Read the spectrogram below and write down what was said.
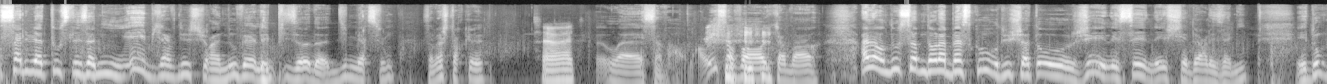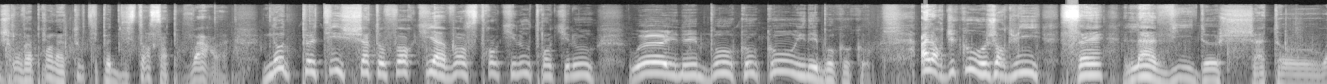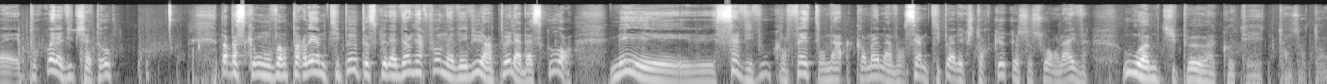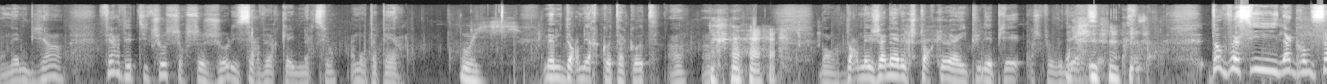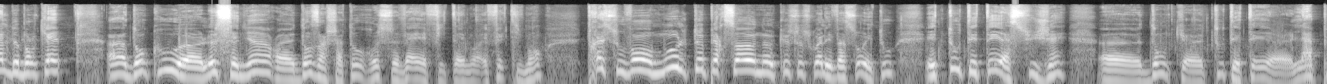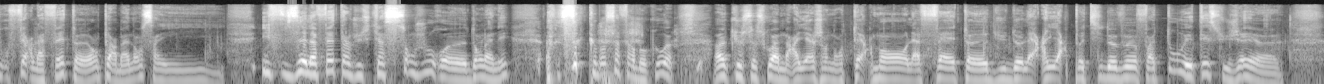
bien, salut à tous les amis et bienvenue sur un nouvel épisode d'Immersion. Ça va, je Ça va Ouais, ça va. Oui, ça va, ça va. Alors, nous sommes dans la basse-cour du château. J'ai laissé les shaders, les amis. Et donc, on va prendre un tout petit peu de distance hein, pour voir euh, notre petit château fort qui avance tranquillou, tranquillou. Ouais, il est beau coco, il est beau coco. Alors, du coup, aujourd'hui, c'est la vie de château. Ouais, pourquoi la vie de château? Pas parce qu'on va en parler un petit peu, parce que la dernière fois on avait vu un peu la basse-cour, mais savez-vous qu'en fait on a quand même avancé un petit peu avec Storke, que ce soit en live ou un petit peu à côté de temps en temps. On aime bien faire des petites choses sur ce joli serveur qu'a Immersion, à mon pépère. Oui. Même dormir côte à côte. Hein, hein. bon, dormez jamais avec Storke, hein, il pue les pieds, je peux vous dire. donc voici la grande salle de banquet, hein, donc où euh, le seigneur, euh, dans un château, recevait effectivement très souvent moult personnes, que ce soit les vassaux et tout, et tout était à sujet, euh, donc tout était là pour faire la fête en permanence. Il, il, faisait la fête jusqu'à 100 jours dans l'année, ça commence à faire beaucoup, que ce soit mariage, en enterrement, la fête euh, du de l'arrière-petit-neveu, enfin tout était sujet euh,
